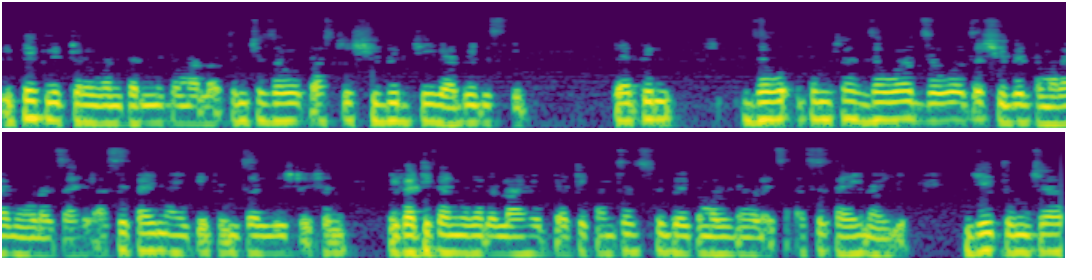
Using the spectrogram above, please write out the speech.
इथे क्लिक केल्यानंतर मी तुम्हाला तुमच्या जवळपासची शिबिरची यादी दिसतील. त्यातील जवळ तुमच्या जवळ जवळचं शिबिर तुम्हाला निवडायचं आहे. असं काही नाही की तुमचं रजिस्ट्रेशन एका ठिकाणी झालेलं आहे त्या ठिकाणचं शिबिर तुम्हाला निवडायचं असं काही नाही आहे जे तुमच्या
